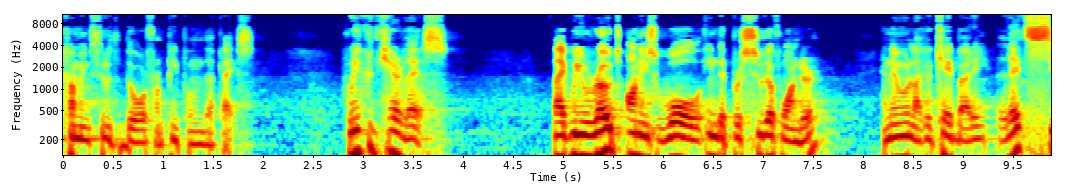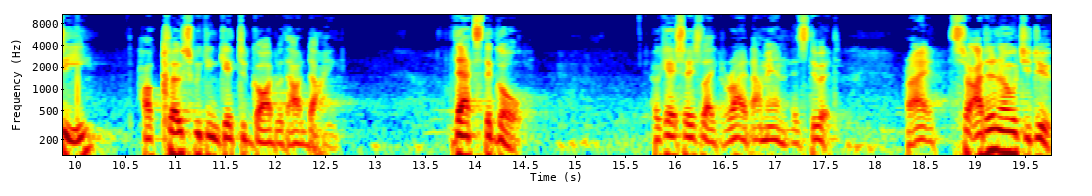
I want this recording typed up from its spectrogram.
coming through the door from people in that place. We could care less. Like we wrote on his wall in the pursuit of wonder, and then we're like, okay, buddy, let's see how close we can get to God without dying. That's the goal. Okay, so he's like, right, I'm in, let's do it. Right? So I don't know what you do.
